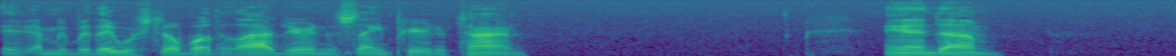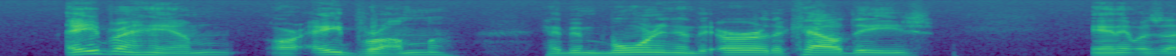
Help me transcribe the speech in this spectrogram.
it, I mean, but they were still both alive during the same period of time. And um, Abraham, or Abram, had been born in the Ur of the Chaldees, and it was a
